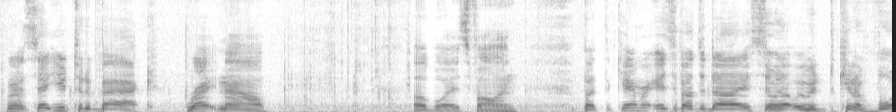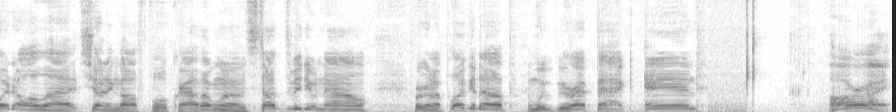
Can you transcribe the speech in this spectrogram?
I'm gonna set you to the back right now. Oh boy, it's falling. But the camera is about to die, so that way we can avoid all that shutting off bullcrap. I'm gonna stop the video now. We're gonna plug it up, and we'll be right back. And all right,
